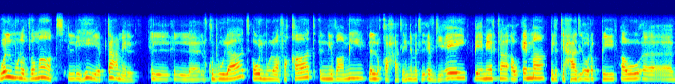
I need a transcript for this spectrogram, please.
والمنظمات اللي هي بتعمل القبولات أو الموافقات النظامية للقاحات اللي هن مثل الاف دي اي بأمريكا أو إما بالاتحاد الأوروبي أو آه،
